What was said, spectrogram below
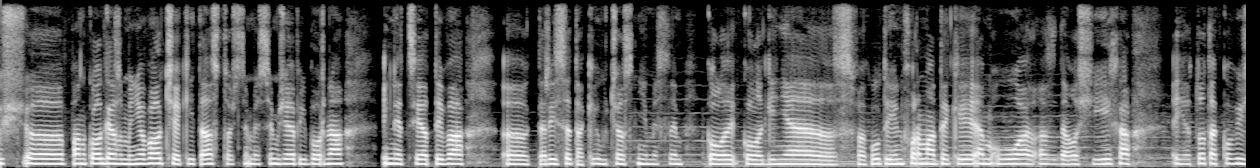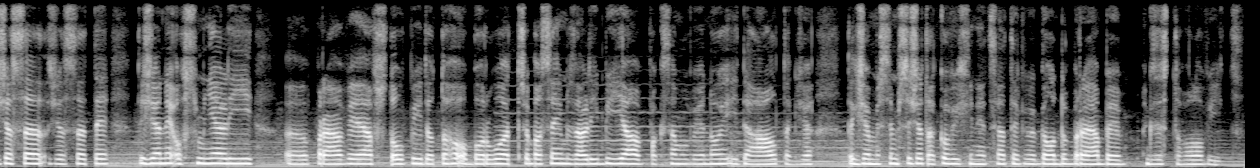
už eh, pan kolega zmiňoval Čekitas, což si myslím, že je výborná iniciativa, eh, který se taky účastní, myslím, kolegyně z fakulty informatiky MU a, a z dalších. A je to takový, že se, že se ty, ty ženy osmělí právě a vstoupí do toho oboru a třeba se jim zalíbí a pak se mu věnují i dál. Takže, takže myslím si, že takových iniciativ by bylo dobré, aby existovalo víc.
